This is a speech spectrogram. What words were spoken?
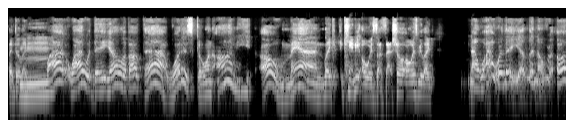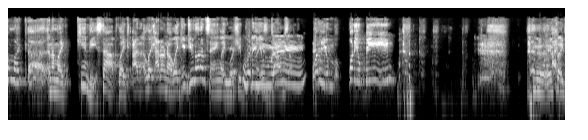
Like they're like, mm-hmm. why why would they yell about that? What is going on? Oh man. Like Candy always does that. She'll always be like, now why were they yelling over? Oh my god! And I'm like, Candy, stop! Like, I like I don't know. Like, you do you know what I'm saying? Like, where she What do you plays dumb stuff. mean? What do you What do you mean? No, it's like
